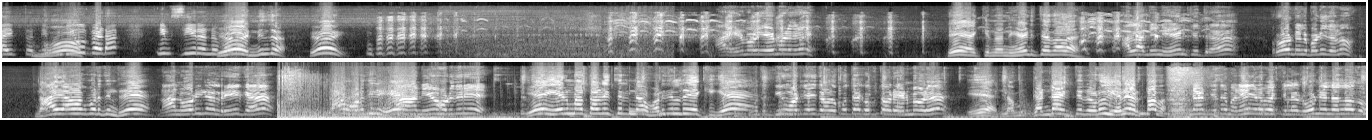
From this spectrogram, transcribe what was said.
ಆಯ್ತು. ನಿಮ್ ನೀವು ಬೇಡ ನಿಮ್ ಸೀರೆನು ಏ ನಿಂದ್ರ. ಏಯ್. ಆ ಹೆಣ್ಮಗಳು ಏನ್ ಮಾಡಿದ್ರಿ? ಏ ಆಕಿ ನಾನು ಹೇಳ್ತಿದ್ದಾಳೆ ಅಲ್ಲ ನೀನ್ ಹೇಳ್ತಿದ್ರ ರೋಡ್ನಲ್ಲಿ ಬಡಿದನು? ನಾ ಯಾವಾಗ ಬರ್ತೀನಿ ರೀ ನಾ ನೋಡಿನಲ್ರಿ ಈಗ. ನಾ ಹೊಡೆದಿನಿ. ಹಾ ನೀವ್ ಹೊಡೆದಿರಿ. ಏ ಏನ್ ಮಾತಾಡಿತ್ರಿ ನಾವು ಹೊಡೆದಿಲ್ರಿ ಆಕಿಗೆ ನೀವು ನೀವ್ ಹೊಡೆದಿದ್ರ ಕೂತಾಗ ಹೋಗ್ತಾವ್ರಿ ಹೆಣ್ಮಗಳು? ಏ ನಮ್ ಗಂಡ ಆಗ್ತೀರಿ ನೋಡು ಏನೇ ಇರ್ತಾವ. ಗಂಡ ಅಂತಿದ್ರೆ ಮನೆಯಾಗ ಇರ್ಬೇಕಿಲ್ಲ ರೋಡ್ನಲ್ಲೆಲ್ಲ ಅದು.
